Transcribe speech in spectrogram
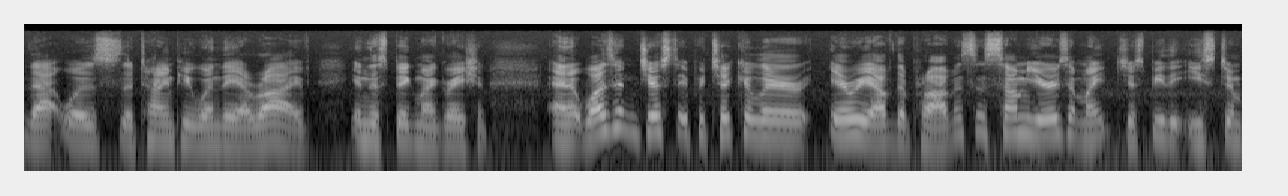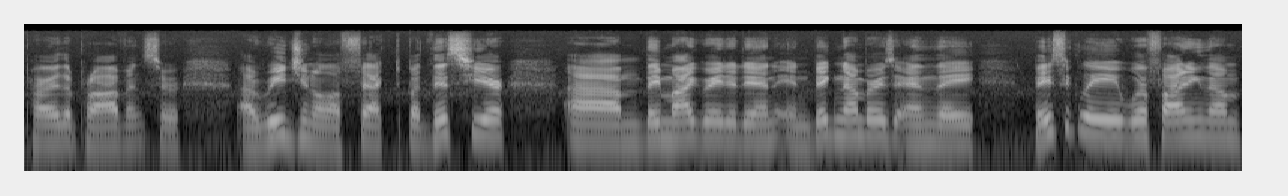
that was the time period when they arrived in this big migration. And it wasn't just a particular area of the province. In some years, it might just be the eastern part of the province or a regional effect. But this year, um, they migrated in in big numbers and they basically we're finding them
